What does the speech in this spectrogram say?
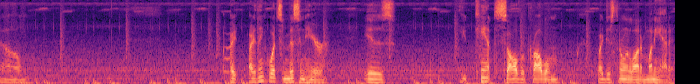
Um, I I think what's missing here is you can't solve a problem by just throwing a lot of money at it.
